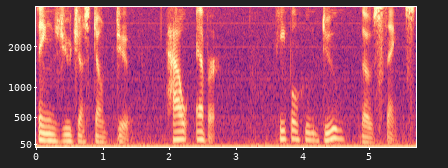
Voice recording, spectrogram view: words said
things you just don't do. However, people who do those things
